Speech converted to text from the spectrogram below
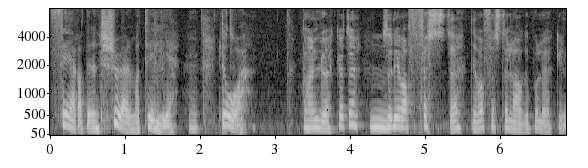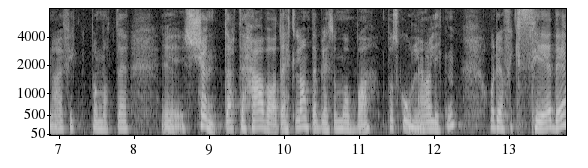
ser at en sjøl må tilgi, da Du har en løk, vet du. Så det var, første, det var første laget på løken. Når jeg fikk på en måte eh, skjønte at det her var det et eller annet. Jeg ble så mobba på skolen da jeg var liten. Og det å fikk se det,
